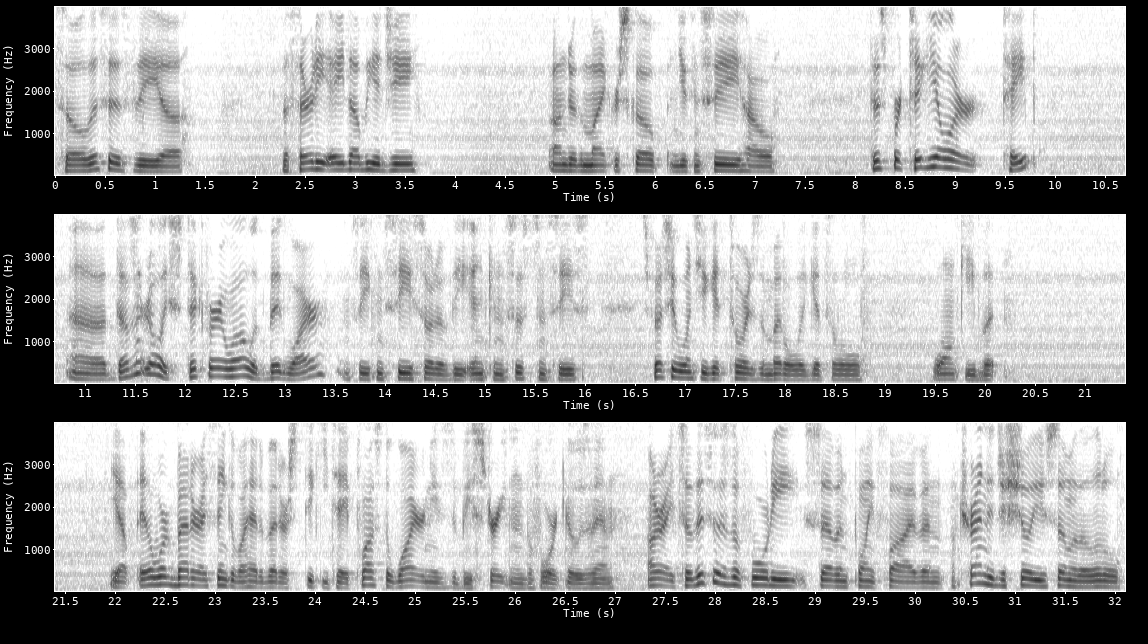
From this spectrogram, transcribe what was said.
So this is the uh, the 30 AWG under the microscope, and you can see how this particular tape uh, doesn't really stick very well with big wire, and so you can see sort of the inconsistencies. Especially once you get towards the middle, it gets a little wonky, but Yep, it'll work better, I think, if I had a better sticky tape. Plus, the wire needs to be straightened before it goes in. Alright, so this is the 47.5, and I'm trying to just show you some of the little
